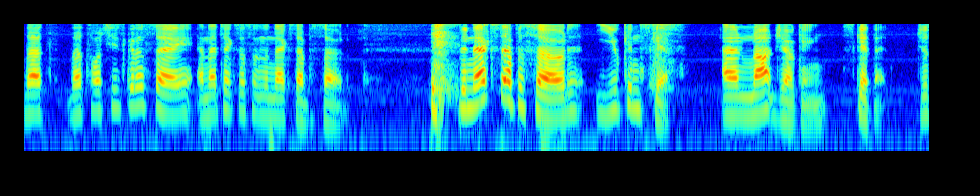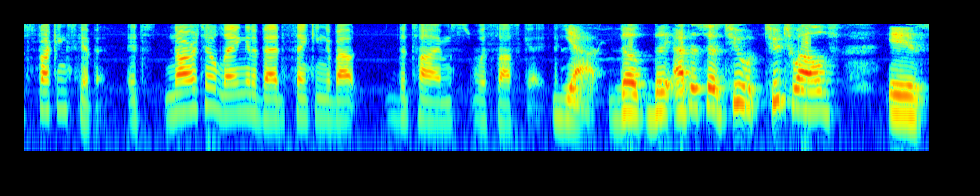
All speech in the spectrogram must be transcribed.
that's that's what she's gonna say, and that takes us in the next episode. the next episode you can skip. I'm not joking. Skip it. Just fucking skip it. It's Naruto laying in a bed thinking about the times with Sasuke. yeah, the the episode two two twelve is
